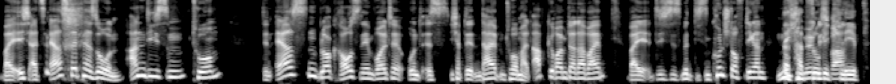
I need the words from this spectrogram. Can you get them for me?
weil ich als erste Person an diesem Turm den ersten Block rausnehmen wollte und es, ich habe den halben Turm halt abgeräumt da dabei, weil dieses mit diesen Kunststoffdingern nicht Das hat so möglich war. geklebt.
